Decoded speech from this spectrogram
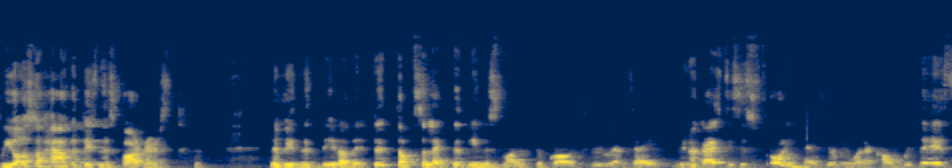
We also have the business partners, the you know, the, the top selected business partners to go through and say, you know, guys, this is our intention. We want to come with this.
